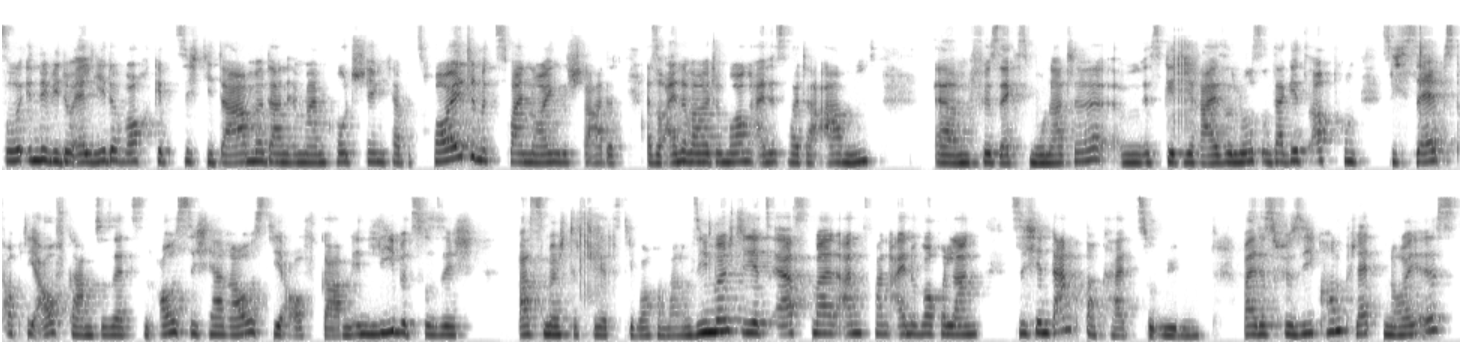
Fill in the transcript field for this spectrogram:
so individuell. Jede Woche gibt sich die Dame dann in meinem Coaching. Ich habe jetzt heute mit zwei neuen gestartet. Also eine war heute Morgen, eine ist heute Abend ähm, für sechs Monate. Ähm, es geht die Reise los und da geht es auch darum, sich selbst auch die Aufgaben zu setzen, aus sich heraus die Aufgaben, in Liebe zu sich. Was möchtest du jetzt die Woche machen? Sie möchte jetzt erstmal anfangen, eine Woche lang sich in Dankbarkeit zu üben, weil das für sie komplett neu ist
